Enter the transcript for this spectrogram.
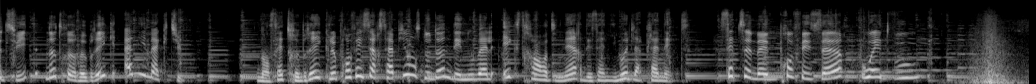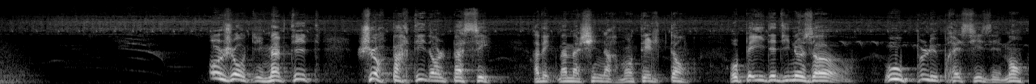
Tout de suite, notre rubrique Animactu. Dans cette rubrique, le professeur Sapiens nous donne des nouvelles extraordinaires des animaux de la planète. Cette semaine, professeur, où êtes-vous? Aujourd'hui, ma petite, je suis reparti dans le passé avec ma machine à remonter le temps au pays des dinosaures, ou plus précisément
